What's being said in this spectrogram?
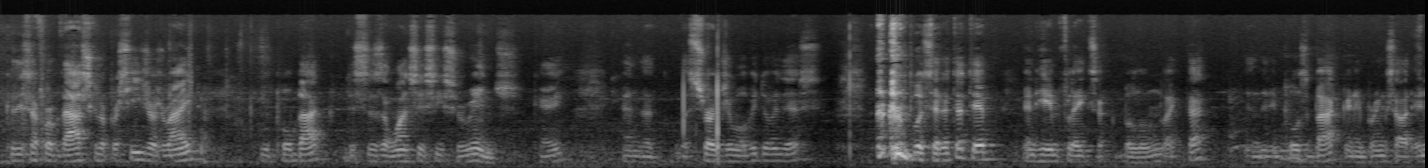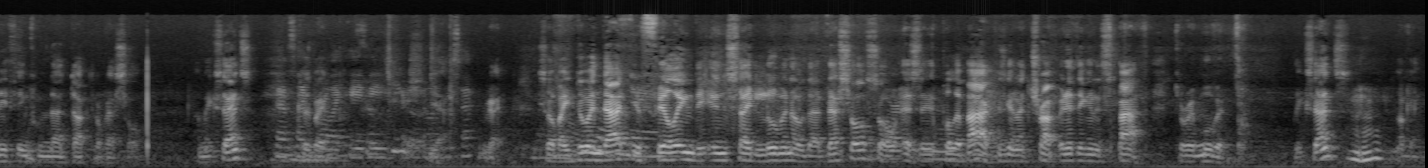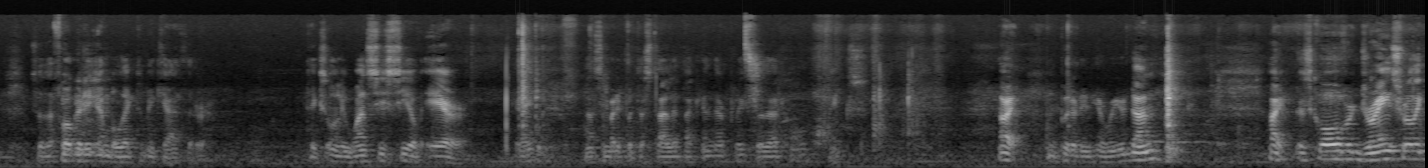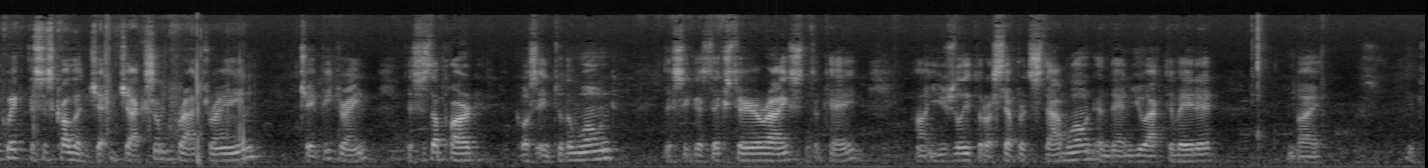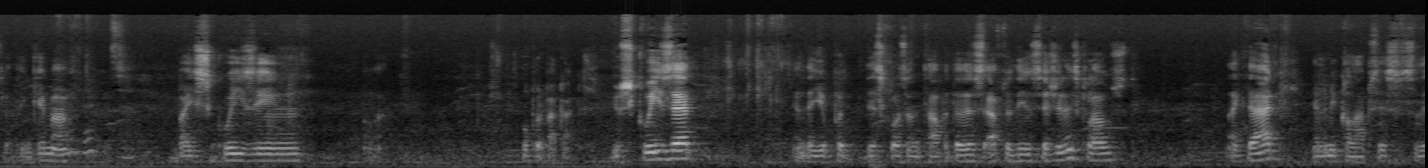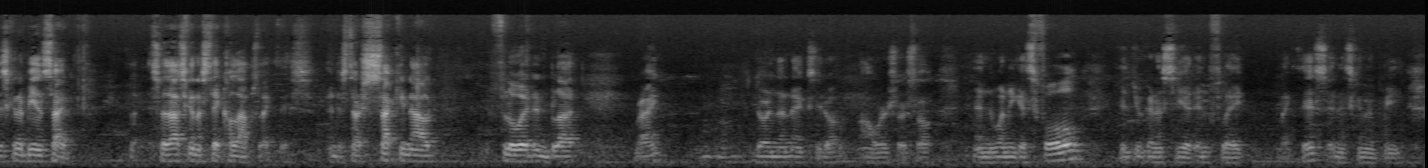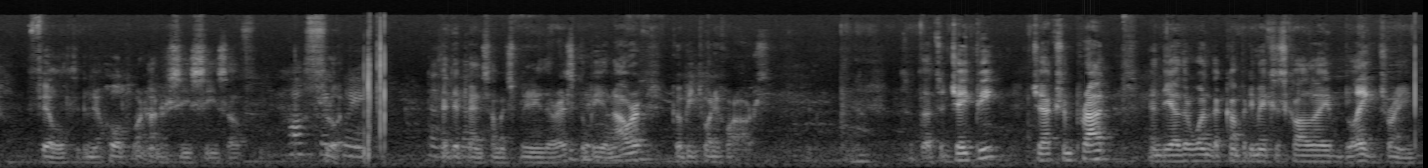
because these are for vascular procedures, right? You pull back, this is a 1 cc syringe, okay? And the, the surgeon will be doing this, puts it at the tip, and he inflates a balloon like that. And then he pulls it back and he brings out anything from that duct or vessel. That makes sense? That's Because like by- like aviation, Yeah, you right. So by doing that, you're filling the inside lumen of that vessel, so as they pull it back, it's gonna trap anything in its path to remove it. Make sense? Mm-hmm. Okay, so the Fogarty embolectomy catheter takes only one cc of air, okay? Now somebody put the stylet back in there, please, for that thanks. All right, put it in here when you're done. All right, let's go over drains really quick. This is called a Jackson Pratt drain, JP drain. This is the part goes into the wound. This gets exteriorized, okay? Uh, usually through a separate stab wound, and then you activate it by, oops, that thing came out, by squeezing, we'll put it back on. You squeeze it, and then you put, this goes on top of this after the incision is closed, like that, and let me collapse this. So this is gonna be inside. So that's gonna stay collapsed like this, and it starts sucking out fluid and blood, right? During the next, you know, hours or so. And when it gets full, then you're gonna see it inflate like this, and it's gonna be filled, and it holds 100 cc's of How Fluid. it it depends how much bleeding there is. Could be an hour, could be 24 hours. That's a JP. Jackson Pratt, and the other one the company makes is called a Blake drain.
